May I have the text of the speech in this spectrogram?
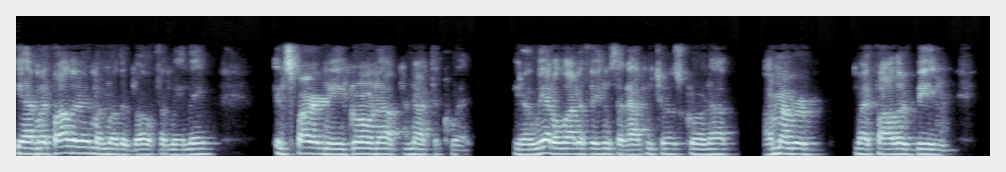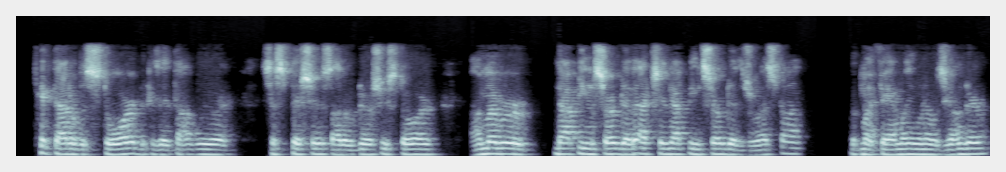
Yeah, my father and my mother both. I mean, they inspired me growing up not to quit. You know, we had a lot of things that happened to us growing up. I remember my father being kicked out of a store because they thought we were suspicious out of a grocery store. I remember not being served at actually not being served at a restaurant with my family when I was younger.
